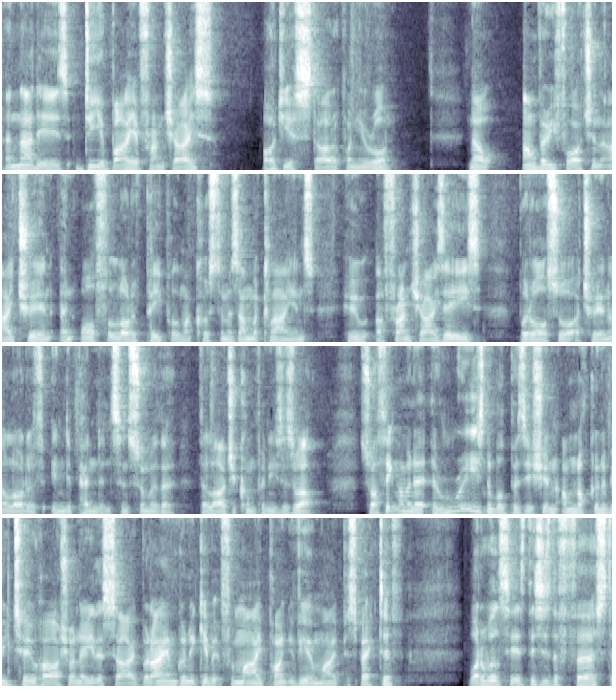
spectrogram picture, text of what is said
and that is do you buy a franchise or do you start up on your own? Now, I'm very fortunate I train an awful lot of people, my customers and my clients, who are franchisees, but also I train a lot of independents and some of the, the larger companies as well. So I think I'm in a, a, reasonable position. I'm not going to be too harsh on either side, but I am going to give it from my point of view and my perspective. What I will say is this is the first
